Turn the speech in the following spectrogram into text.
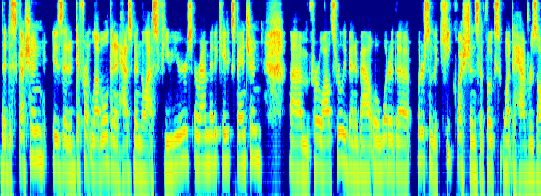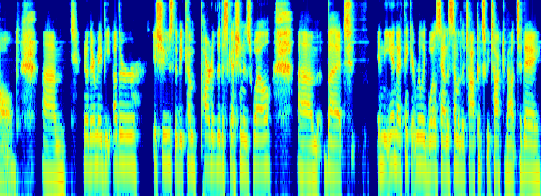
the discussion is at a different level than it has been the last few years around Medicaid expansion. Um, for a while, it's really been about well, what are the what are some of the key questions that folks want to have resolved? Um, you know, there may be other issues that become part of the discussion as well, um, but in the end, I think it really boils down to some of the topics we talked about today.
